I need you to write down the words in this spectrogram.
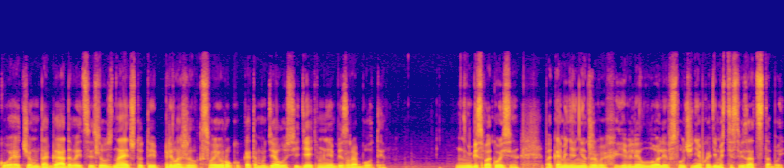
кое о чем догадывается, если узнает, что ты приложил к свою руку к этому делу, сидеть мне без работы. Не беспокойся, пока меня нет живых. Я велел Лоле в случае необходимости связаться с тобой.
